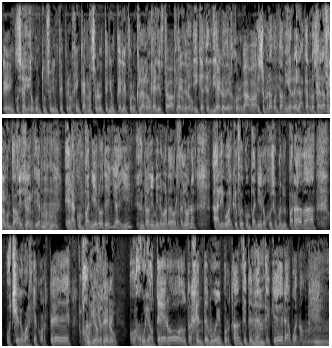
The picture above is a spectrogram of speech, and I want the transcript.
en contacto con tus oyentes, pero es que Encarna solo tenía un teléfono. Claro. Que allí estaba Pedro. Y que atendía que lo descolgaba. Eso me lo contó a mí Herrera. Carlos Herrera me lo ha contado. Sí, sí, cierto. Era compañero de ella allí, en Radio Miramar de Barcelona. Al igual que fue compañero José Manuel Parada, o Chelo García Cortés. Julio Otero o Julia Otero, otra gente muy importante, Pepe Antequera, bueno, mm,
